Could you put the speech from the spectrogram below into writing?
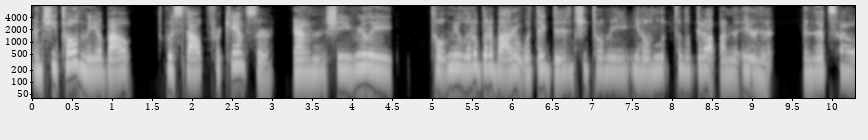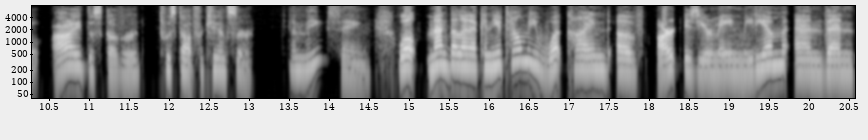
And she told me about Twist Out for Cancer. And she really told me a little bit about it, what they did. She told me, you know, look, to look it up on the internet. And that's how I discovered Twist Out for Cancer. Amazing. Well, Magdalena, can you tell me what kind of art is your main medium and then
